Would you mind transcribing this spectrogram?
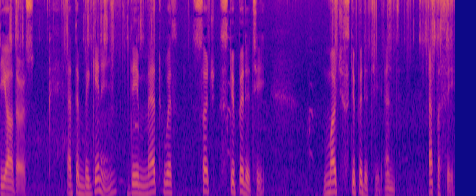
the others. At the beginning, they met with such stupidity, much stupidity and apathy.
